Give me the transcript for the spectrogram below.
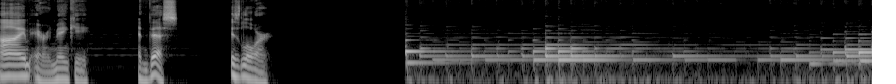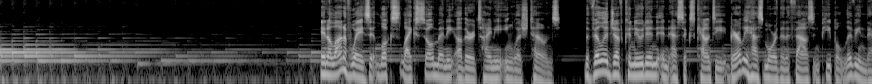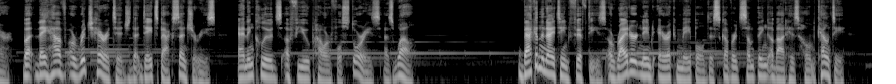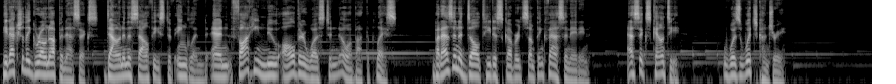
I'm Aaron Mahnke, and this is lore. In a lot of ways, it looks like so many other tiny English towns. The village of Canewdon in Essex County barely has more than a thousand people living there, but they have a rich heritage that dates back centuries and includes a few powerful stories as well. Back in the 1950s, a writer named Eric Maple discovered something about his home county. He'd actually grown up in Essex, down in the southeast of England, and thought he knew all there was to know about the place. But as an adult, he discovered something fascinating. Essex County was witch country.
